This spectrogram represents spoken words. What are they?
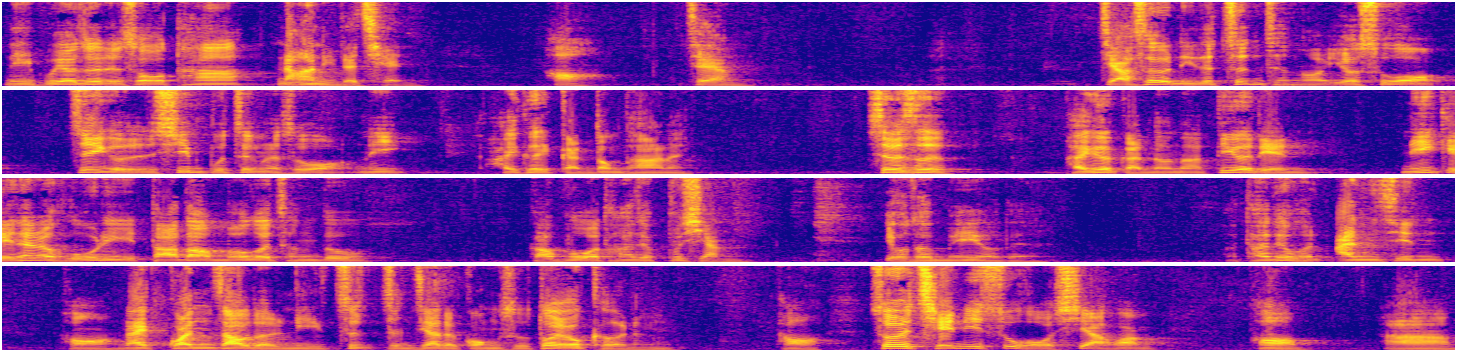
你不要认为说他拿你的钱，好，这样。假设你的真诚哦，有时候这个人心不正的时候，你还可以感动他呢，是不是？还可以感动他。第二点，你给他的福利达到某个程度，搞不好他就不想有的没有的，他就很安心，哈，来关照的你这整家的公司都有可能。好，所以权力是否下放，好啊。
